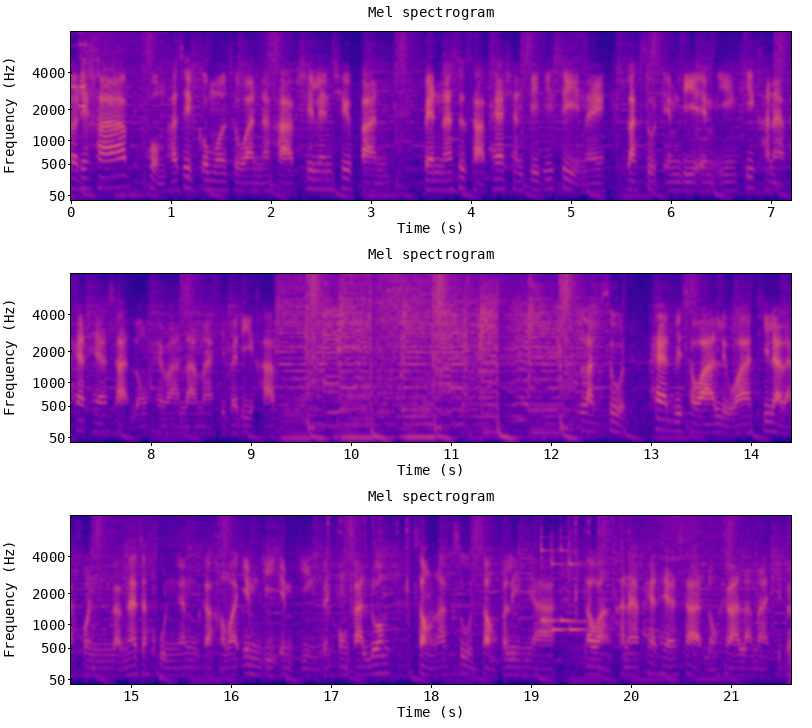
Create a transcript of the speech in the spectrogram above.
สวัสดีครับ ผมพระสิทธิ์โกมลสุวรรณนะครับ ชื่อเล่นชื่อปัน เป็นนักศึกษาแพทย์ชั้นปีที่ 4 ในหลักสูตร MD M Ing ที่คณะแพทยศาสตร์โรงพยาบาลรามาธิบดีครับ หลักสูตรแพทย์วิศวะหรือว่าที่หลาย ๆ คนแบบน่าจะคุ้นกันกับคำว่า MD M Ing เป็นโครงการร่วม 2 หลักสูตร 2 ปริญญา ระหว่างคณะแพทยศาสตร์โรงพยาบาลรามาธิบ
